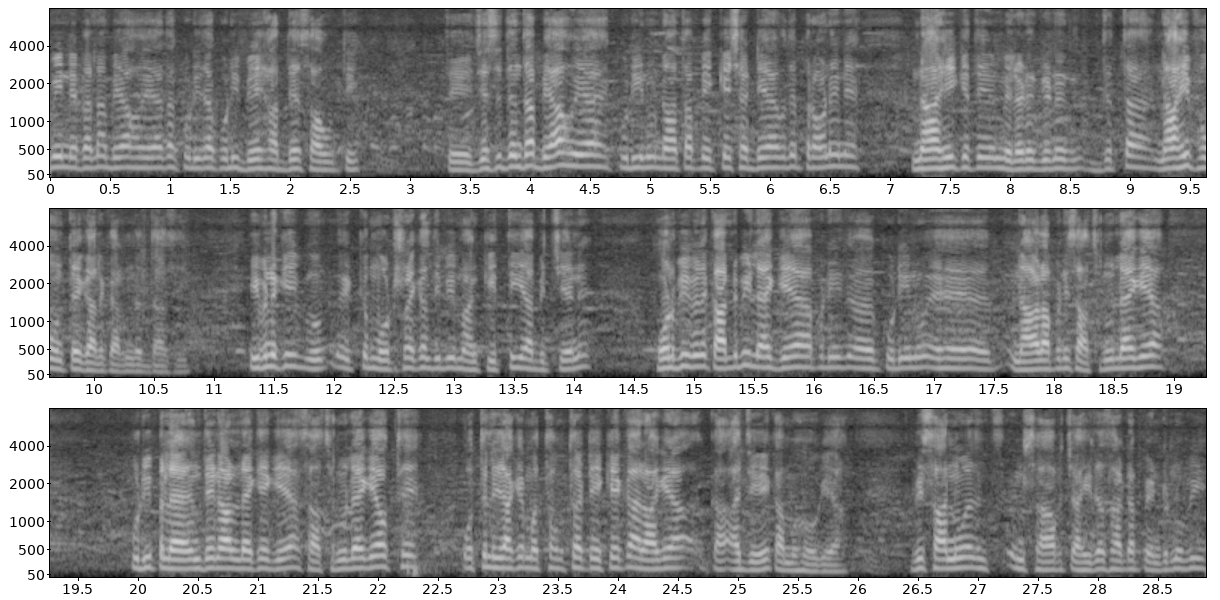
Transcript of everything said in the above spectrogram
ਮਹੀਨੇ ਪਹਿਲਾਂ ਵਿਆਹ ਹੋਇਆ ਤਾਂ ਕੁੜੀ ਦਾ ਕੁੜੀ ਬੇਹੱਦ ਦੇ ਸਾਊ ਤੀ ਤੇ ਜਿਸ ਦਿਨ ਦਾ ਵਿਆਹ ਹੋਇਆ ਕੁੜੀ ਨੂੰ ਨਾ ਤਾਂ ਪੇਕੇ ਛੱਡਿਆ ਉਹਦੇ ਪ੍ਰਾਹੁਣੇ ਨੇ ਨਾ ਹੀ ਕਿਤੇ ਮਿਲਣ ਗਿਣ ਦਿੱਤਾ ਨਾ ਹੀ ਫੋਨ ਤੇ ਗੱਲ ਕਰਨ ਦਿੰਦਾ ਸੀ। ਈਵਨ ਕਿ ਇੱਕ ਮੋਟਰਸਾਈਕਲ ਦੀ ਵੀ ਮੰਗ ਕੀਤੀ ਆ ਬੱਚੇ ਨੇ। ਹੁਣ ਵੀ ਮੇਰੇ ਕੱਲ ਵੀ ਲੈ ਗਿਆ ਆਪਣੀ ਕੁੜੀ ਨੂੰ, ਇਹ ਨਾਲ ਆਪਣੀ ਸੱਸ ਨੂੰ ਲੈ ਗਿਆ। ਪੂਰੀ ਪਲਾਨ ਦੇ ਨਾਲ ਲੈ ਕੇ ਗਿਆ, ਸੱਸ ਨੂੰ ਲੈ ਗਿਆ ਉੱਥੇ। ਉੱਥੇ ਲਿਜਾ ਕੇ ਮੱਥਾ ਮੁੱਥਾ ਟੇਕ ਕੇ ਘਰ ਆ ਗਿਆ। ਅੱਜ ਇਹ ਕੰਮ ਹੋ ਗਿਆ। ਵੀ ਸਾਨੂੰ ਇਨਸਾਫ ਚਾਹੀਦਾ ਸਾਡਾ ਪਿੰਡ ਨੂੰ ਵੀ।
